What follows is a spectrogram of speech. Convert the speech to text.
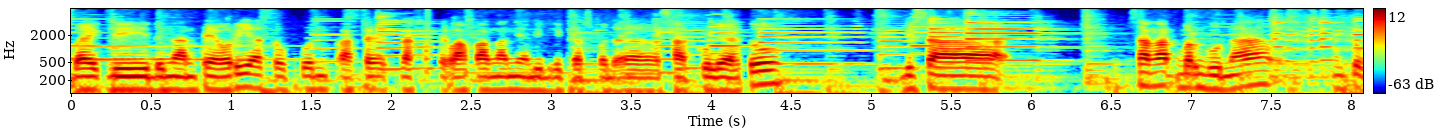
baik di dengan teori ataupun praktek-praktek lapangan yang diberikan pada saat kuliah itu bisa sangat berguna untuk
